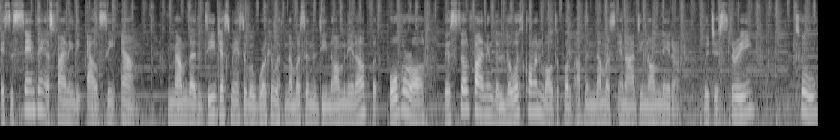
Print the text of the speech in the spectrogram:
it's the same thing as finding the LCM. Remember that the D just means that we're working with numbers in the denominator, but overall we're still finding the lowest common multiple of the numbers in our denominator, which is 3, 2,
